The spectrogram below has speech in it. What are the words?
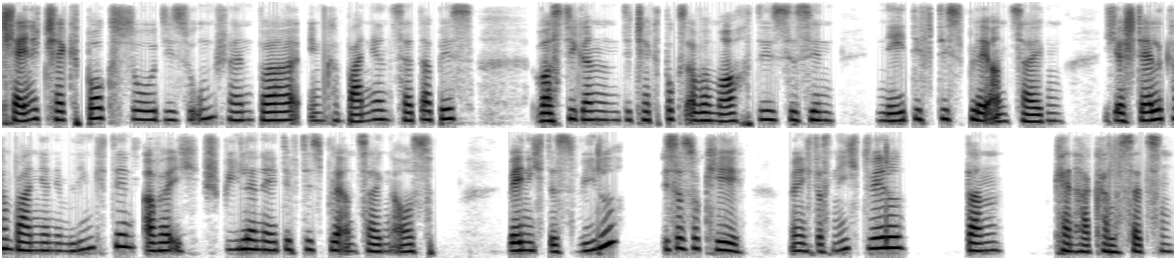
kleine Checkbox, so, die so unscheinbar im Kampagnen-Setup ist. Was die, die Checkbox aber macht, ist, sie sind Native Display Anzeigen. Ich erstelle Kampagnen im LinkedIn, aber ich spiele Native Display Anzeigen aus. Wenn ich das will, ist es okay. Wenn ich das nicht will, dann kein Hackerl setzen.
